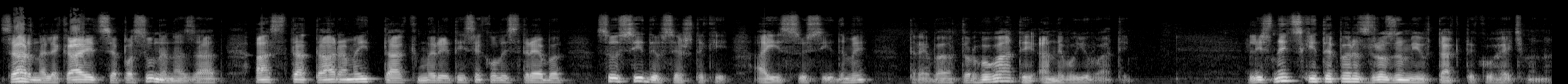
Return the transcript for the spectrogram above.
Цар налякається, посуне назад, а з татарами й так миритися колись треба. Сусіди все ж таки, а із сусідами треба торгувати, а не воювати. Лісницький тепер зрозумів тактику гетьмана.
